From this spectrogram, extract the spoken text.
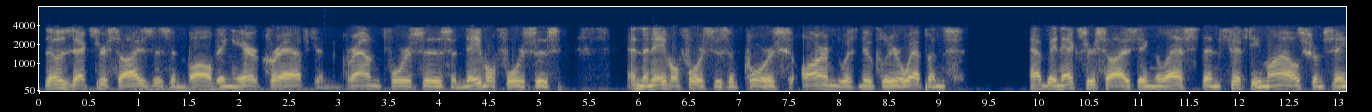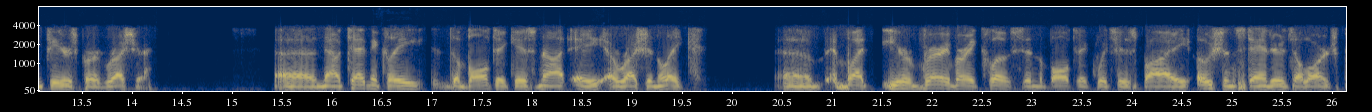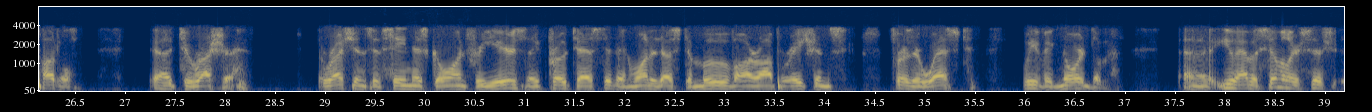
those exercises involving aircraft and ground forces and naval forces and the naval forces, of course, armed with nuclear weapons, have been exercising less than 50 miles from St. Petersburg, Russia. Uh, now, technically, the Baltic is not a, a Russian lake, uh, but you're very, very close in the Baltic, which is by ocean standards a large puddle uh, to Russia. The Russians have seen this go on for years. They protested and wanted us to move our operations further west we've ignored them. Uh, you have a similar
